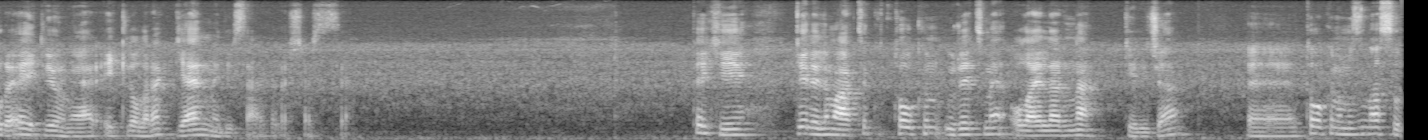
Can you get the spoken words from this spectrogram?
buraya ekliyorum eğer ekli olarak gelmediyse arkadaşlar size. Peki gelelim artık token üretme olaylarına geleceğim. E, token'ımızı nasıl,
